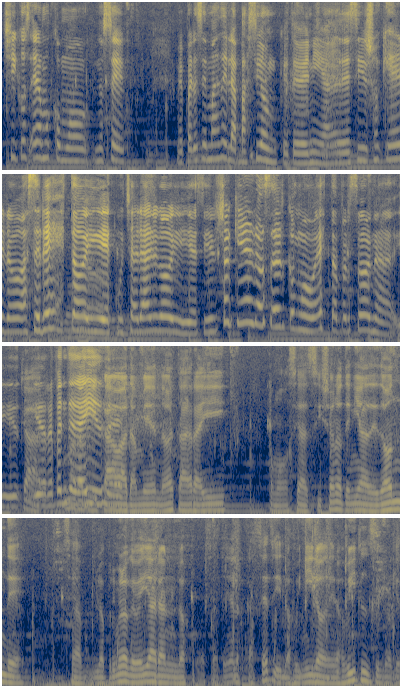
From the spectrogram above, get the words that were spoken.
chicos, éramos como, no sé, me parece más de la pasión que te venía, de decir, yo quiero hacer esto y escuchar algo y decir, yo quiero ser como esta persona. Y, Claro, y de repente de ahí... de- también, ¿no? Estar ahí, como, o sea, si yo no tenía de dónde, o sea, lo primero que veía eran los, o sea, tenía los cassettes y los vinilos de los Beatles y lo que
